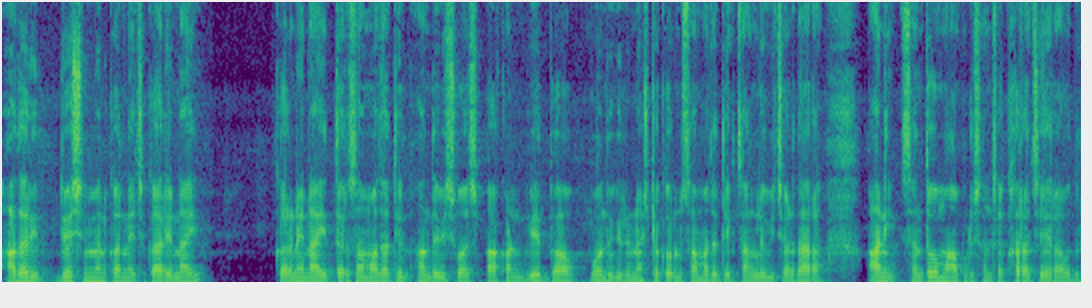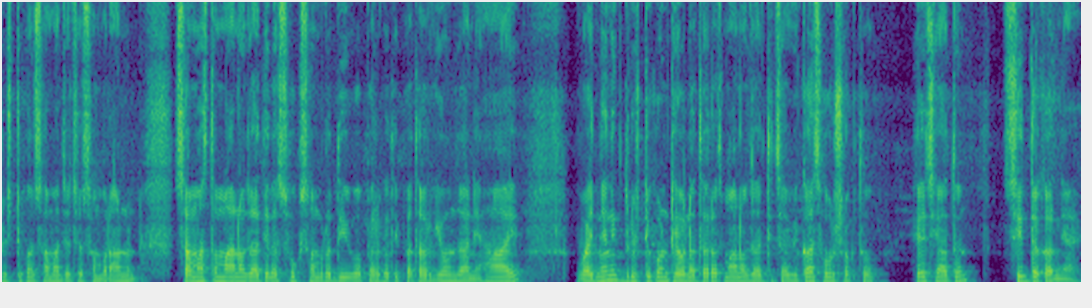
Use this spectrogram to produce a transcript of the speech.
आधारित द्वेष निर्माण करण्याचे कार्य नाही करणे नाही तर समाजातील अंधविश्वास पाखंड भेदभाव बंधुगिरी नष्ट करून समाजात एक चांगली विचारधारा आणि संत व महापुरुषांचा खरा चेहरा व दृष्टिकोन समाजाच्या समोर आणून समस्त मानवजातीला सुख समृद्धी व प्रगतीपथावर घेऊन जाणे हा आहे. वैज्ञानिक दृष्टिकोन ठेवला तरच मानवजातीचा विकास होऊ शकतो हेच यातून सिद्ध करणे आहे.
